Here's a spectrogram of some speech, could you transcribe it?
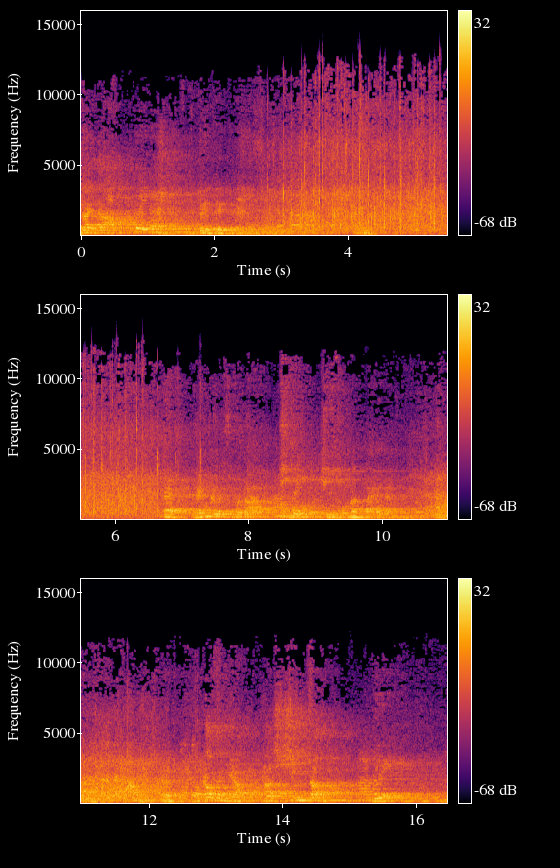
太大，对的。对对对。哎，人个子不大，皮肤皮肤蛮白的。我告诉你啊，他心脏。啊，对。嗯。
